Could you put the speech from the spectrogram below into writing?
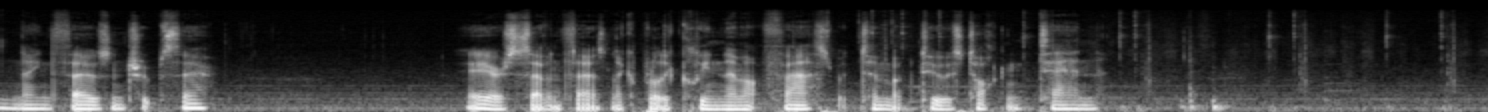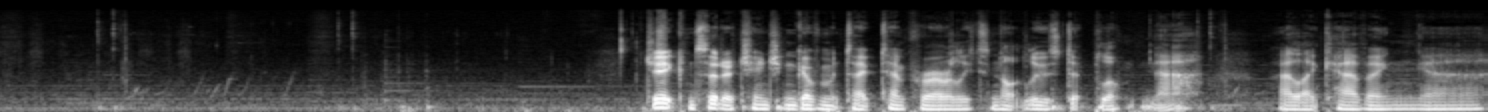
9,000 troops there. Here's 7,000. I could probably clean them up fast, but Timbuktu is talking 10. Jake, consider changing government type temporarily to not lose Diplo. Nah, I like having uh,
